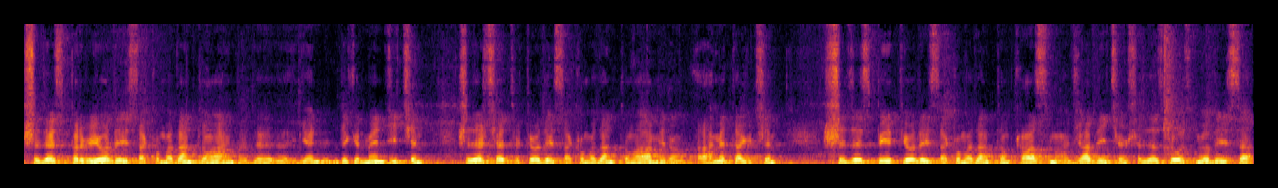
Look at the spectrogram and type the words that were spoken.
61. odred sa komadantom Ahmedom Degermenđićem, 64. odred sa komadantom Amirom Ahmetagićem, 65. odred sa komadantom Kasimom Đadićem, 68. odred sa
